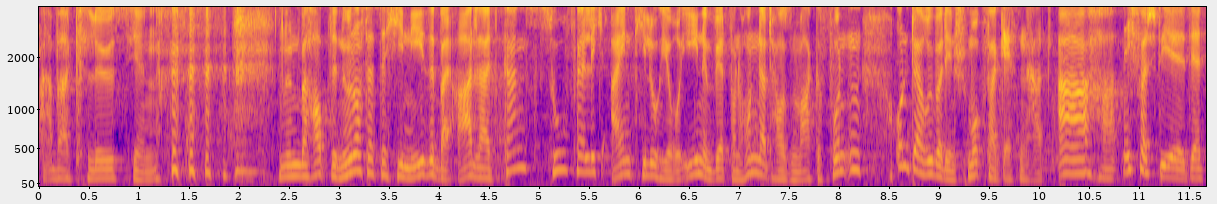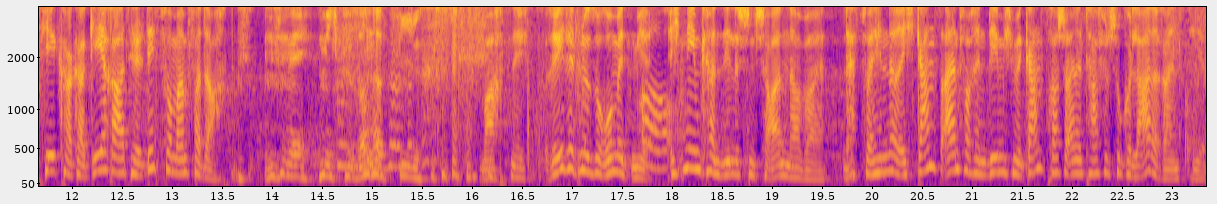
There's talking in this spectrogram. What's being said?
Aber Klößchen. Nun behaupte nur noch, dass der Chinese bei Adelheid ganz zufällig ein Kilo Heroin im Wert von 100.000 Mark gefunden und darüber den Schmuck vergessen hat. Aha, ich verstehe. Der TKKG-Rat hält nichts von meinem Verdacht. Nee, nicht besonders viel. Macht nichts. Redet nur so rum mit mir. Oh. Ich nehme keinen seelischen Schaden dabei. Das verhindere ich ganz einfach, indem ich mir ganz rasch eine Tafel Schokolade reinziehe.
